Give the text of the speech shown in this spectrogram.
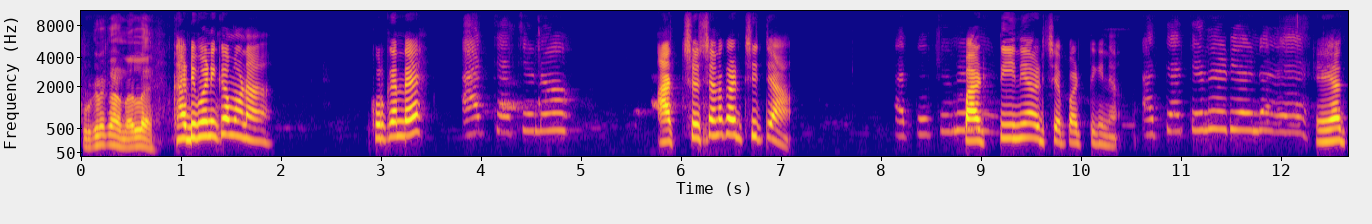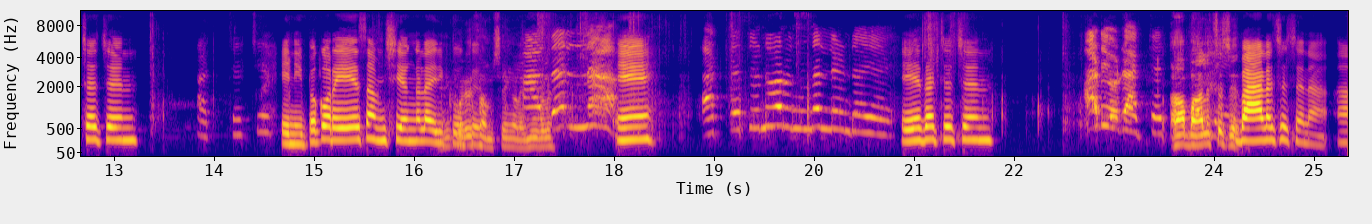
കുറുക്കനെ അല്ലേ? കടിമണിക്കാൻ പോണാ? കുറുക്കന്റെ അച്ഛനെ കടിച്ചിട്ടാ? പട്ടീനെ അടിച്ച പട്ടീന. ഏ അച്ചാച്ചൻ? ഇനിയിപ്പൊ കൊറേ സംശയങ്ങളായിരിക്കും ഏ? ഏതച്ചൻ ബാലച്ചനാ ആ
